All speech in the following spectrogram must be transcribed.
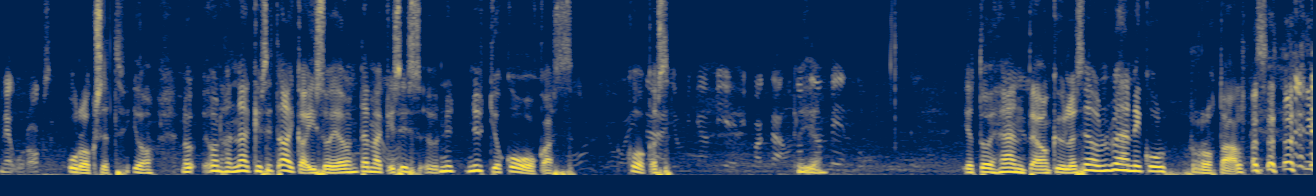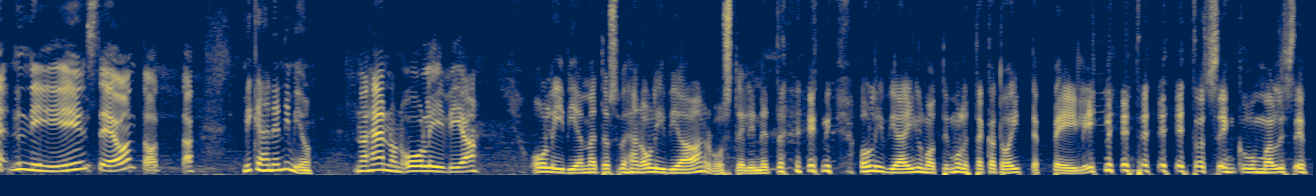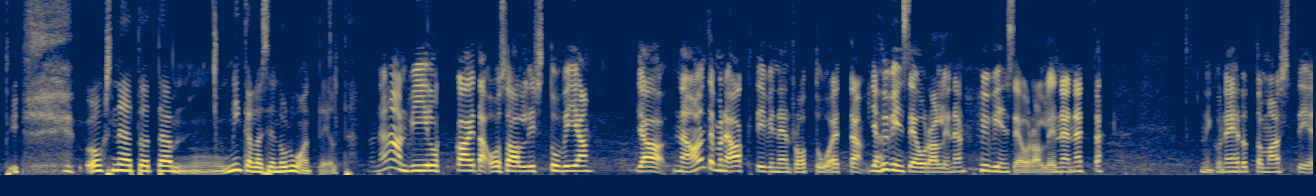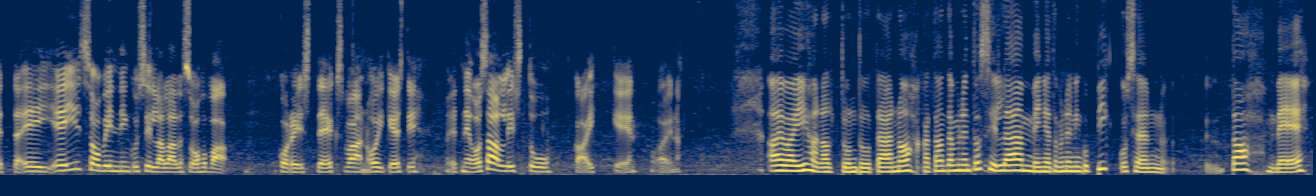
ne urokset. Urokset, joo. No onhan nämäkin sitten aika isoja. On tämäkin siis nyt, nyt jo kookas. Kookas. Ja. ja toi häntä on kyllä, se on vähän niin kuin rotalla. niin, se on totta. Mikä hänen nimi on? No hän on Olivia. Olivia. Mä tuossa vähän Olivia arvostelin, että Olivia ilmoitti mulle, että kato itse peiliin, että et ole sen kummallisempi. Onko nämä, tuota, minkälaisia ne on luonteelta? Nämä on vilkkaita, osallistuvia ja nämä on tämmöinen aktiivinen rotu että, ja hyvin seurallinen, hyvin seurallinen, että niin kuin ehdottomasti, että ei, ei sovi niin kuin sillä lailla sohva koristeeksi, vaan oikeasti, että ne osallistuu kaikkeen aina. Aivan ihanalta tuntuu tämä nahka. Tämä on tämmöinen tosi lämmin ja tämmöinen niin pikkusen tahmee.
